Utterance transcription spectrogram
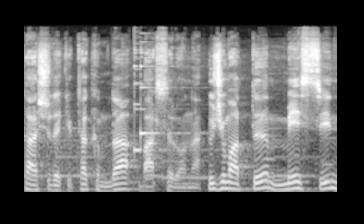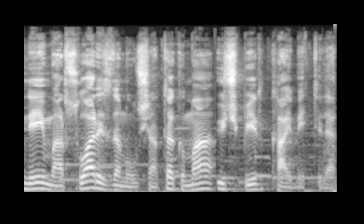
karşıdaki takım da Barcelona Barcelona. Hücum attığı Messi, Neymar, Suarez'den oluşan takıma 3-1 kaybettiler.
